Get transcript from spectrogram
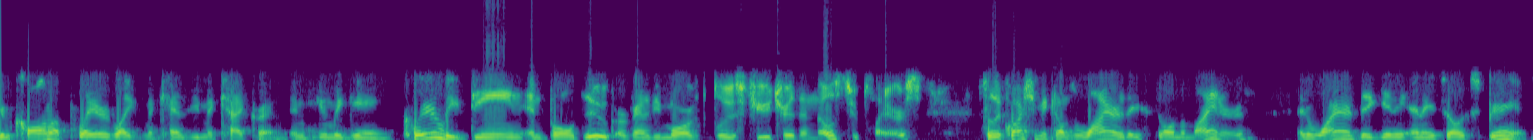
you're calling up players like Mackenzie MacEachern and Hugh McGing. Clearly, Dean and Bolduc are going to be more of the Blues' future than those two players. So the question becomes, why are they still in the minors, and why aren't they getting NHL experience?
